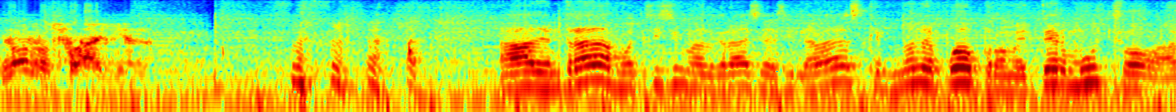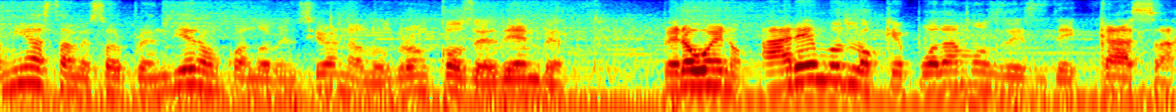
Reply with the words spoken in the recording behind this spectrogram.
no nos fallen. ah, de entrada, muchísimas gracias. Y la verdad es que no le puedo prometer mucho. A mí hasta me sorprendieron cuando vencieron a los Broncos de Denver. Pero bueno, haremos lo que podamos desde casa.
